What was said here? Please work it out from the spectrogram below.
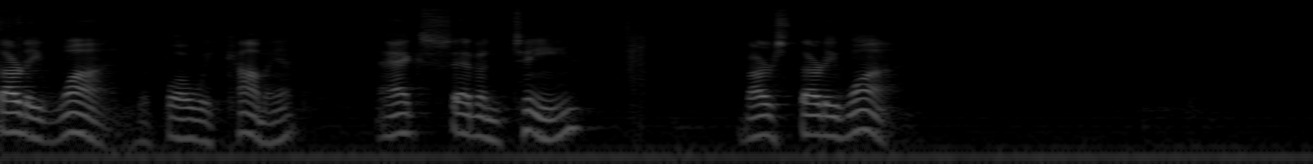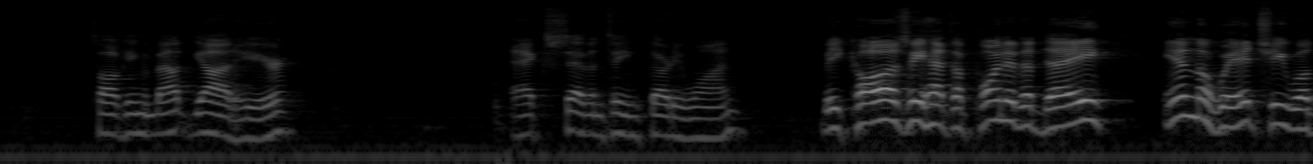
31 before we comment. Acts 17, verse 31. Talking about God here. Acts 17, 31. Because he hath appointed a day in the which he will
